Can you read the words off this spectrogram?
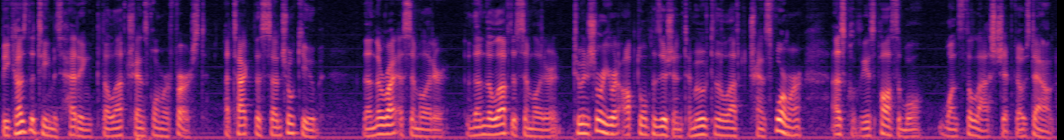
Because the team is heading to the left transformer first, attack the central cube, then the right assimilator, then the left assimilator to ensure you're in optimal position to move to the left transformer as quickly as possible once the last ship goes down.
